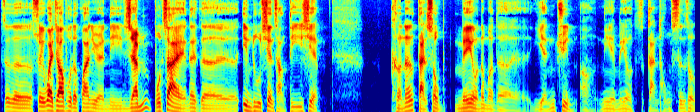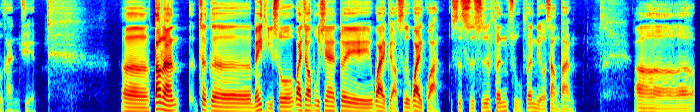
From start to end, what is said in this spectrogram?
这个，所以外交部的官员，你人不在那个印度现场第一线，可能感受没有那么的严峻啊，你也没有感同身受的感觉。呃，当然，这个媒体说，外交部现在对外表示外管是实施分组分流上班，呃，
